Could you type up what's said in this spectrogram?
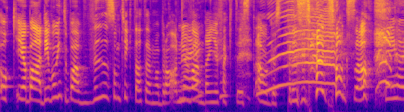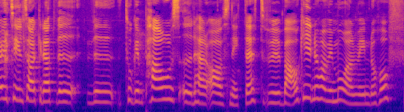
och jag bara, det var inte bara vi som tyckte att den var bra, nu Nej. vann den ju faktiskt Augustpriset också. Det hör ju till saken att vi, vi tog en paus i det här avsnittet. Vi bara okej nu har vi Månvind och Hoff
